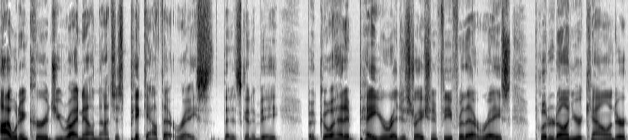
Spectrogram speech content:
I would encourage you right now not just pick out that race that it's going to be, but go ahead and pay your registration fee for that race. Put it on your calendar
